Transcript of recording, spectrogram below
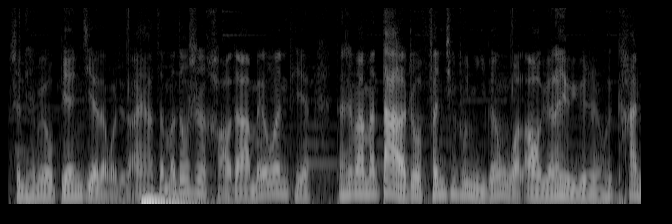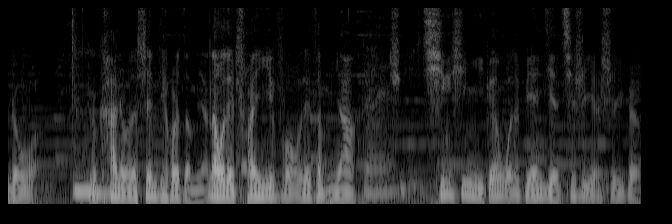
身体是没有边界的，我觉得，哎呀，怎么都是好的，没有问题。但是慢慢大了之后，分清楚你跟我了，哦，原来有一个人会看着我，比就是看着我的身体或者怎么样，那我得穿衣服，我得怎么样，对，去清晰你跟我的边界，其实也是一个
